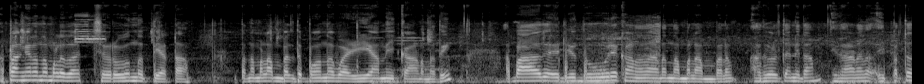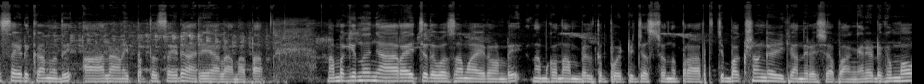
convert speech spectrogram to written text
അപ്പം അങ്ങനെ നമ്മളിതാ ചെറുകുന്നെത്തി കേട്ടോ അപ്പം നമ്മൾ അമ്പലത്തിൽ പോകുന്ന വഴിയാണ് ഈ കാണുന്നത്. അപ്പോൾ ആ ഒരു ദൂരെ കാണുന്നതാണ് നമ്മൾ അമ്പലം. അതുപോലെ തന്നെ ഇതാ ഇതാണ് ഇപ്പുറത്തെ സൈഡ് കാണുന്നത് ആലാണ്. ഇപ്പുറത്തെ സൈഡ് അരയാലാണ് കേട്ടോ. നമുക്കിന്ന് ഞായറാഴ്ച ദിവസമായതുകൊണ്ട് നമുക്കൊന്ന് അമ്പലത്തിൽ പോയിട്ട് ജസ്റ്റ് ഒന്ന് പ്രാർത്ഥിച്ച് ഭക്ഷണം കഴിക്കാമെന്ന് വിചാരിച്ചു. അപ്പോൾ അങ്ങനെ എടുക്കുമ്പോൾ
